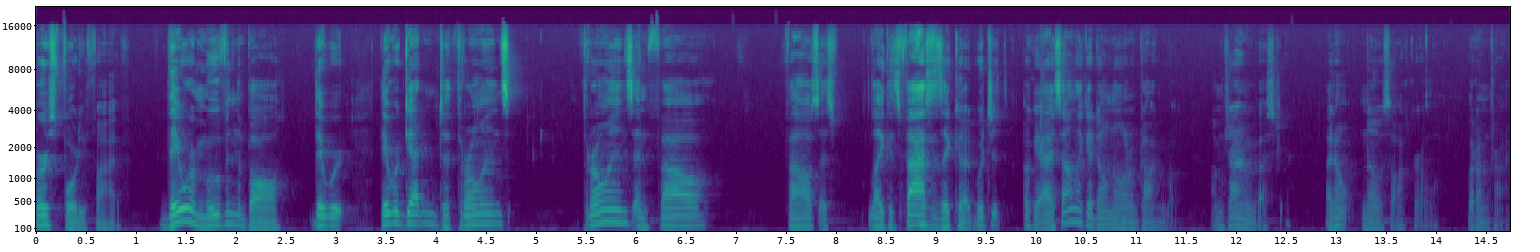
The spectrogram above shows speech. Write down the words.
first 45. They were moving the ball. They were they were getting to throw-ins, throw-ins and foul fouls as like as fast as they could. Which is okay. I sound like I don't know what I'm talking about. I'm trying my best here. I don't know soccer lot, but I'm trying.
